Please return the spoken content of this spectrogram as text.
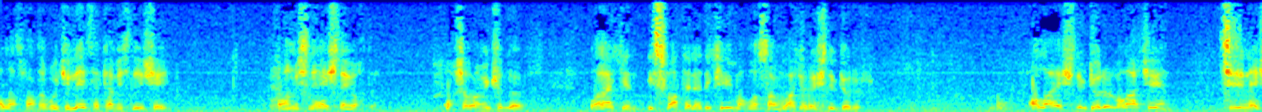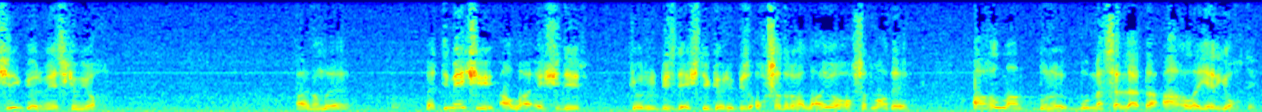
Allah subhanətə buyur ki, leysə kəmisli şey onun mislində heç nə yoxdur oxşamaq mümkündür və lakin ispat elədi ki, vəvəsən, lakin eşidib görür Allah eşidib görür və lakin sizin eşidib görməyiniz kimi yox. Aydındır. Və demək ki, Allah eşidir, görür, biz də eşidib görür, biz oxşadırıq Allah'a. Yox, oxşatmaq deyil. Ağılla bunu, bu məsələlərdə ağla yer yoxdur.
